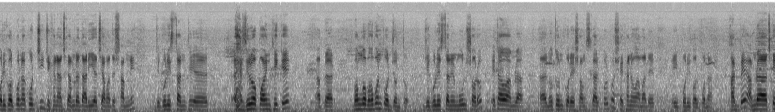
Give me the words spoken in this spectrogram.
পরিকল্পনা করছি, যেখানে আজকে আমরা দাঁড়িয়ে আছি আমাদের সামনে, যে গুলিস্তান জিরো পয়েন্ট থেকে আপনার বঙ্গভবন পর্যন্ত যে গুলিস্তানের মূল সড়ক, এটাও আমরা নতুন করে সংস্কার করব। সেখানেও আমাদের এই পরিকল্পনা থাকবে। আমরা আজকে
